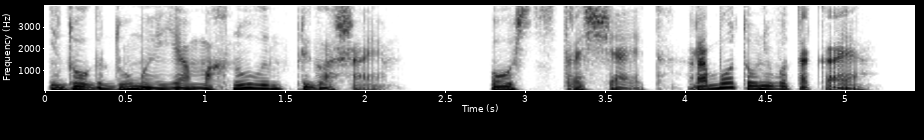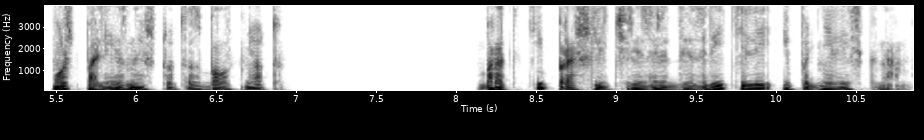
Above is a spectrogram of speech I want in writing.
Недолго думая, я махнул им, приглашая. Пусть стращает. Работа у него такая. Может, полезное что-то сболтнет. Братки прошли через ряды зрителей и поднялись к нам.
